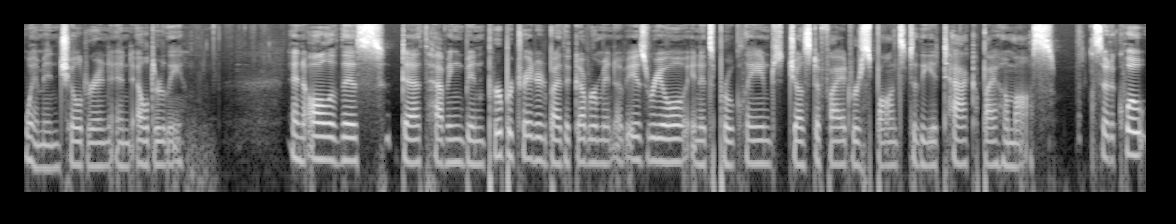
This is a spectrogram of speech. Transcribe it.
women, children, and elderly. And all of this death having been perpetrated by the government of Israel in its proclaimed justified response to the attack by Hamas. So, to quote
